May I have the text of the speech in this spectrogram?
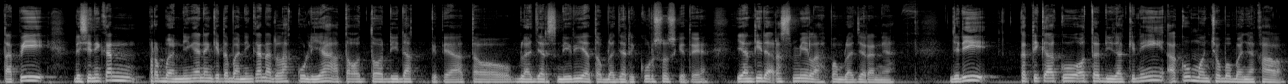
Tapi di sini kan perbandingan yang kita bandingkan adalah kuliah atau otodidak gitu ya atau belajar sendiri atau belajar di kursus gitu ya yang tidak resmi lah pembelajarannya. Jadi ketika aku otodidak ini aku mencoba banyak hal.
